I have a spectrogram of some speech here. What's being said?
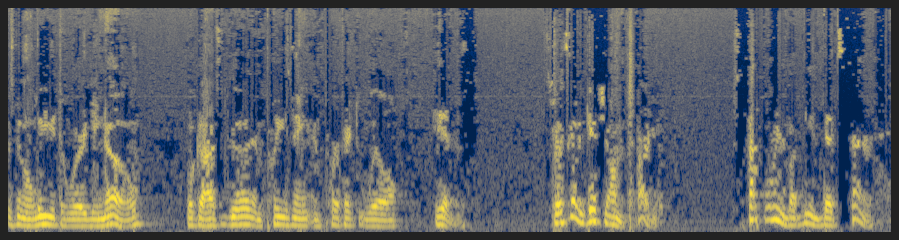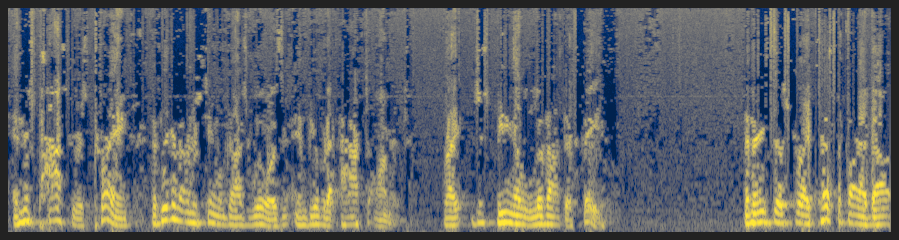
is going to lead to where you know what God's good and pleasing and perfect will is. So it's going to get you on the target. Stop worrying about being dead center. And this pastor is praying that they're going to understand what God's will is and be able to act on it, right? Just being able to live out their faith. And then he says, For I testify about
